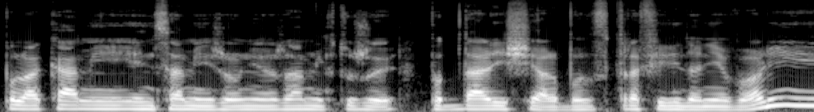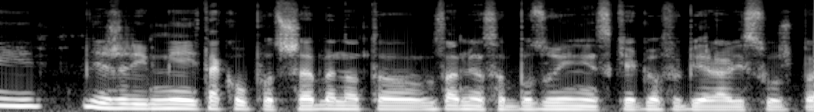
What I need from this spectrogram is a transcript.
Polakami, jeńcami i żołnierzami, którzy poddali się albo trafili do niewoli i jeżeli mieli taką potrzebę, no to zamiast obozu jenieckiego wybierali służbę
